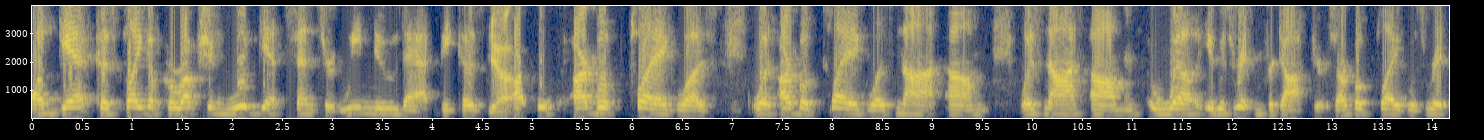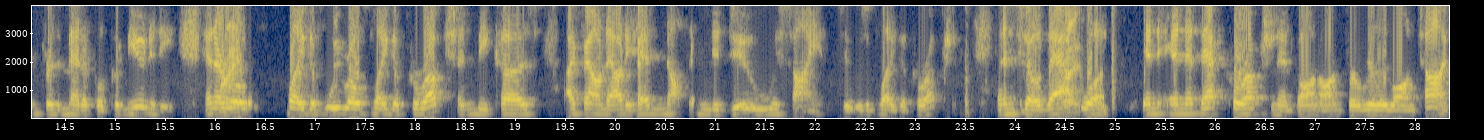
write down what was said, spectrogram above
Uh, get because Plague of Corruption would get censored. We knew that because Yeah. our book, our book Plague was what our book Plague was not um, was not um, well. It was written for doctors. Our book Plague was written for the medical community, and I Right. wrote Plague of we wrote Plague of Corruption because I found out it had nothing to do with science. It was a plague of corruption, and so that Right. was and and that, that corruption had gone on for a really long time.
